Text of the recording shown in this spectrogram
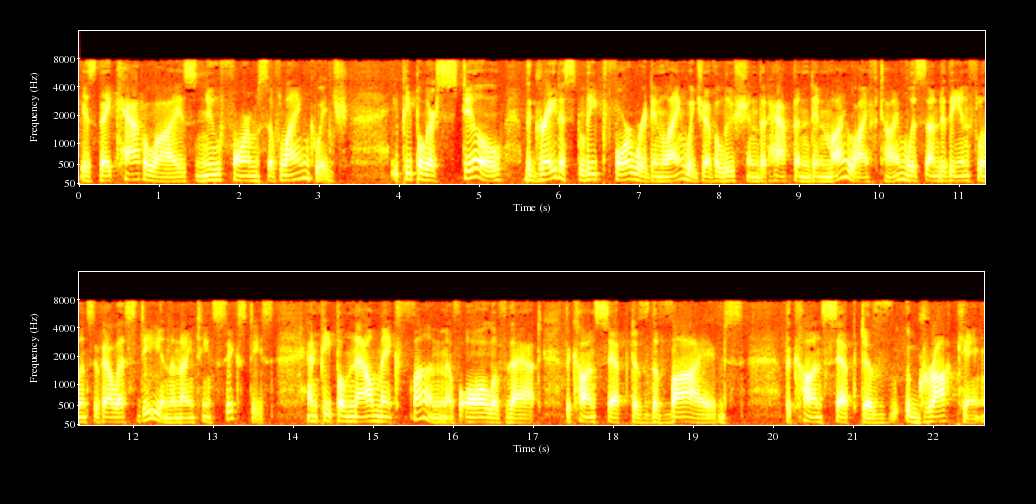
is they catalyze new forms of language people are still the greatest leap forward in language evolution that happened in my lifetime was under the influence of LSD in the 1960s. And people now make fun of all of that. The concept of the vibes, the concept of grokking,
